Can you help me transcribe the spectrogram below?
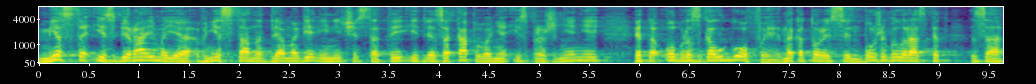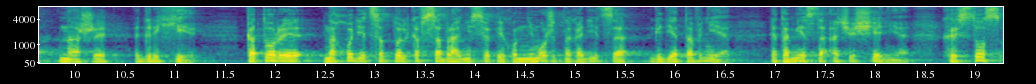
Место, избираемое вне стана для омовения нечистоты и для закапывания испражнений – это образ Голгофы, на которой Сын Божий был распят за наши грехи, которые находятся только в собрании святых. Он не может находиться где-то вне – это место очищения. Христос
